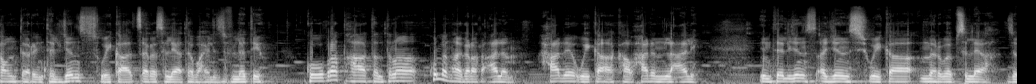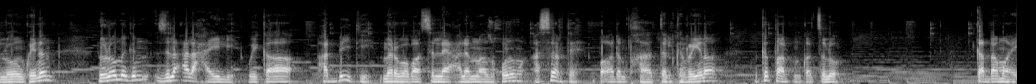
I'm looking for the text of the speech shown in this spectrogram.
ካውንተር ኢንቴሊጀንስ ወይ ከዓ ፀረ ስለያ ተባሂሉ ዝፍለጥ እዩ ክቡራት ተኸታተልትና ኩለን ሃገራት ዓለም ሓደ ወይ ከዓ ካብ ሓደ ንላዕሊ ኢንቴሊጀንስ ኣጀንሲ ወይ ከዓ መርበብ ስለያ ዘለዎን ኮይነን ንሎሚ ግን ዝለዓለ ሓይሊ ወይ ከዓ ዓበይቲ መርበባት ስለያ ዓለምና ዝኾኑ ዓሰርተ ብቐደም ተኸታተል ክንርኢና ምክትታልኩም ቀፅሉ ቀዳማይ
